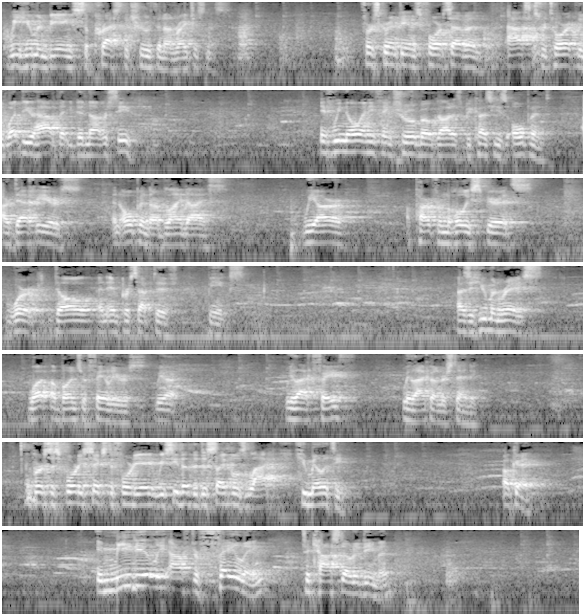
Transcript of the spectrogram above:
we human beings suppress the truth in unrighteousness. 1 Corinthians 4 7 asks rhetorically, What do you have that you did not receive? If we know anything true about God, it's because He's opened our deaf ears and opened our blind eyes. We are, apart from the Holy Spirit's work, dull and imperceptive beings. As a human race, what a bunch of failures we are. We lack faith, we lack understanding. In verses 46 to 48, we see that the disciples lack humility. Okay. Immediately after failing to cast out a demon,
